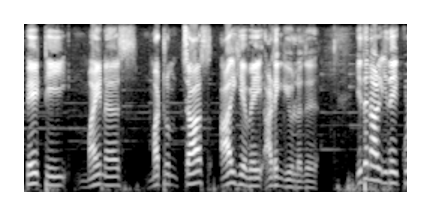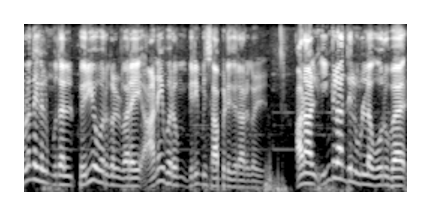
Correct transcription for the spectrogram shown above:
patty mayonnaise மற்றும் சாஸ் ஆகியவை அடங்கியுள்ளது. இதனால் இதை குழந்தைகள் முதல் பெரியவர்கள் வரை அனைவரும் விரும்பி சாப்பிடுகிறார்கள். ஆனால் இங்கிலாந்தில் உள்ள ஒருவர்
